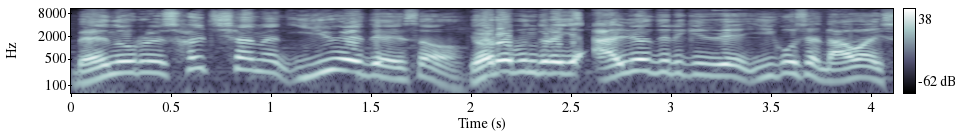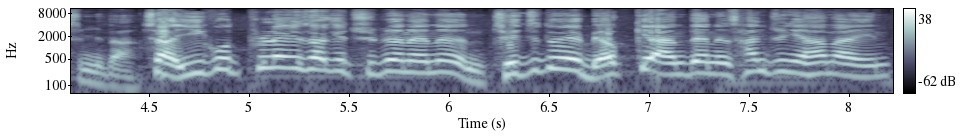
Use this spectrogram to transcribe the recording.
매너를 설치하는 이유에 대해서 여러분들에게 알려드리기 위해 이곳에 나와 있습니다. 자, 이곳 플레이사계 주변에는 제주도에 몇 개 안 되는 산 중에 하나인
